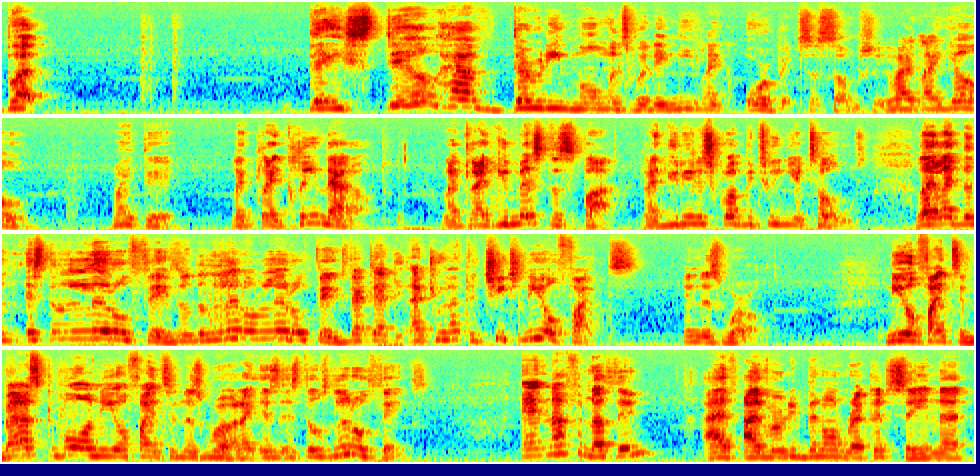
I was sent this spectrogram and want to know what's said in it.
But they still have dirty moments where they need like orbits or some shit, right? Like yo, right there, like like clean that up. Like like you missed the spot. Like you didn't scrub between your toes. Like like the it's the little things, the little little things that that, that you have to teach neophytes in this world neophytes in basketball, neophytes in this world. Like it's, it's those little things. And not for nothing, I've I've already been on record saying that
